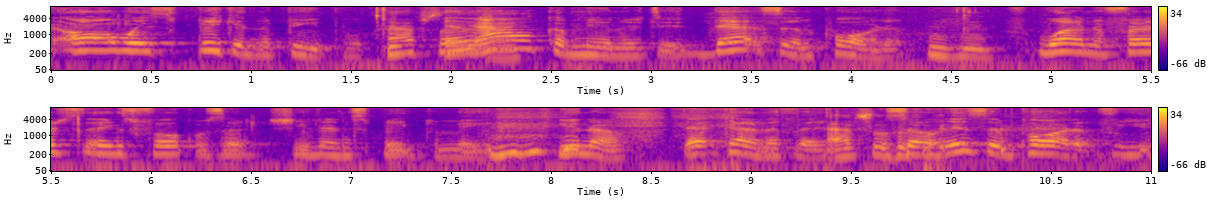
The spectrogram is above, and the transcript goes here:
always speaking to people. Absolutely. In our community, that's important. Mm -hmm. One of the first things folk will say, "She didn't speak to me," you know, that kind of thing. Absolutely. So it's important for you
